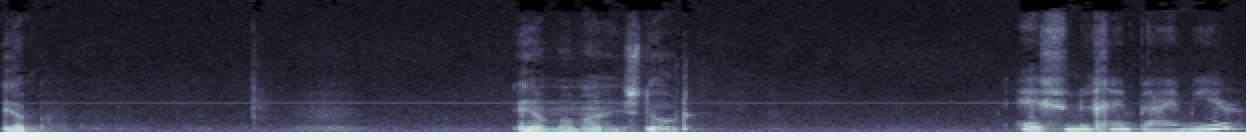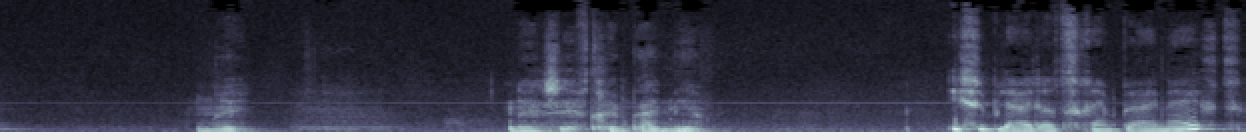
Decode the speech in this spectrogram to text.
Ja. Ja, mama is dood. Heeft ze nu geen pijn meer? Nee. Nee, ze heeft geen pijn meer. Is ze blij dat ze geen pijn heeft?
